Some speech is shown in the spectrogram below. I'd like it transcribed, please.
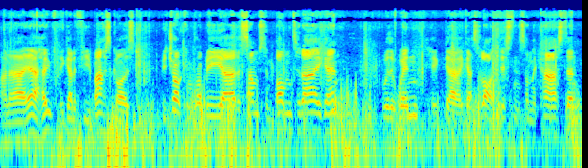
And uh, yeah, hopefully get a few bass guys. Be chucking probably uh, the Samson bomb today again with the wind. It uh, gets a lot of distance on the casting.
